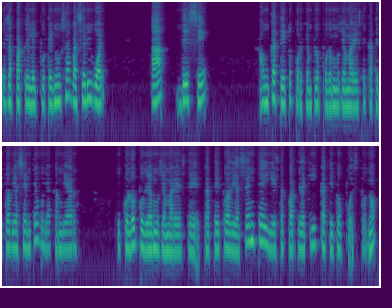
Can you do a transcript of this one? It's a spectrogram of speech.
es la parte de la hipotenusa, va a ser igual a DC, a un cateto, por ejemplo, podemos llamar este cateto adyacente, voy a cambiar de color, podríamos llamar este cateto adyacente y esta parte de aquí cateto opuesto, ¿no?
